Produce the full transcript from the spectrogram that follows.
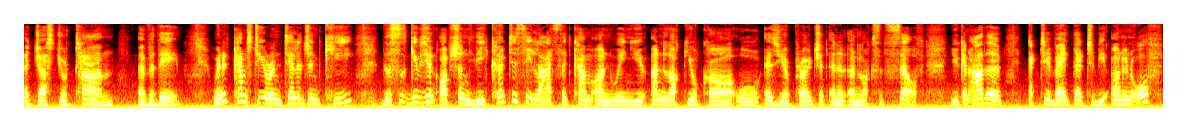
adjust your time over there. When it comes to your intelligent key, this is, gives you an option, the courtesy lights that come on when you unlock your car or as you approach it and it unlocks itself. You can either activate that to be on and off.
